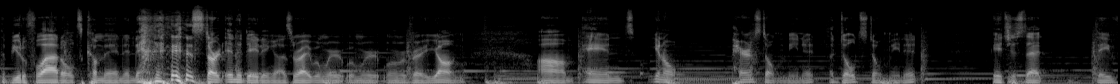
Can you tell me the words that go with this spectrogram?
the beautiful adults come in and start inundating us right when we're when we're when we're very young. Um, and you know parents don't mean it. Adults don't mean it. It's just that they've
